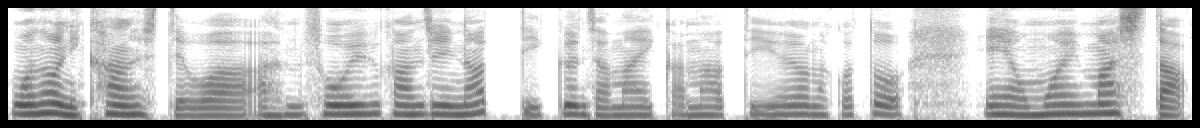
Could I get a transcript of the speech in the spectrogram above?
ものに関してはあのそういう感じになっていくんじゃないかなっていうようなことを、えー、思いました。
